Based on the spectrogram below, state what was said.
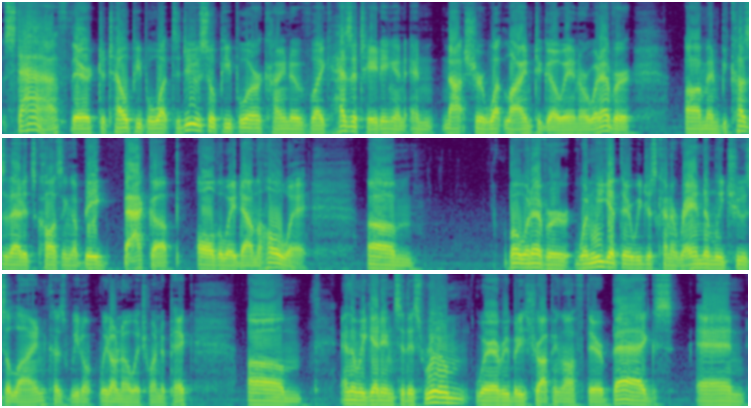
staff there to tell people what to do, so people are kind of like hesitating and, and not sure what line to go in or whatever. Um, and because of that, it's causing a big backup all the way down the hallway. Um, but whatever, when we get there, we just kind of randomly choose a line because we don't we don't know which one to pick. Um, and then we get into this room where everybody's dropping off their bags, and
